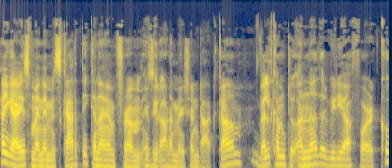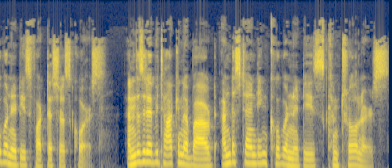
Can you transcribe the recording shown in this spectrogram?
Hi guys, my name is Karthik and I am from executeautomation.com. Welcome to another video for Kubernetes for Testers course. And this video I'll be talking about understanding Kubernetes controllers.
